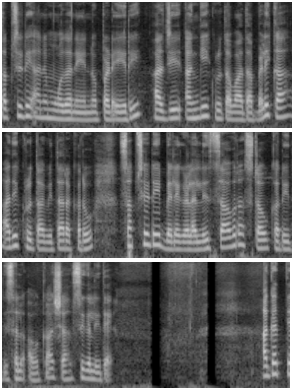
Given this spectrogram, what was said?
ಸಬ್ಸಿಡಿ ಅನುಮೋದನೆಯನ್ನು ಪಡೆಯಿರಿ. ಅರ್ಜಿ ಅಂಗೀಕೃತವಾದ ಬಳಿಕ ಅಧಿಕೃತ ವಿತರಕರು ಸಬ್ಸಿಡಿ ಬೆಲೆಗಳಲ್ಲಿ ಸೌರ ಸ್ಟವ್ ಖರೀದಿಸಲು ಅವಕಾಶ ಸಿಗಲಿದೆ. ಅಗತ್ಯ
